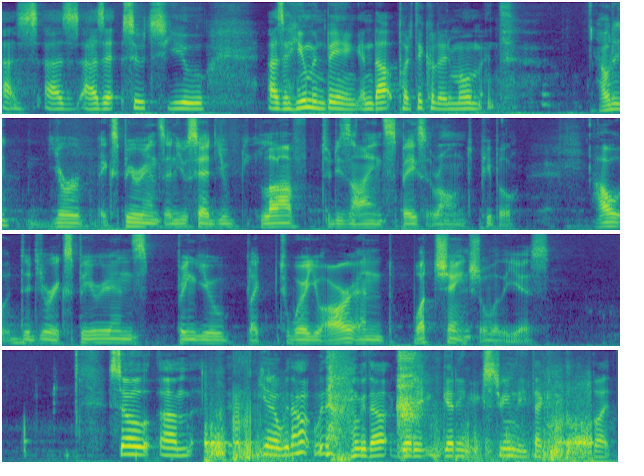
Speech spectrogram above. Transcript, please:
as, as, as it suits you as a human being in that particular moment. How did your experience, and you said you love to design space around people. How did your experience bring you like to where you are, and what changed over the years? So, um, you know, without without, without getting getting extremely technical, but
